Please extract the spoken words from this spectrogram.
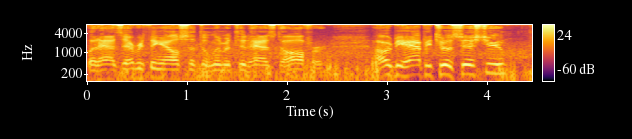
but has everything else that the limited has to offer. I would be happy to assist you.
